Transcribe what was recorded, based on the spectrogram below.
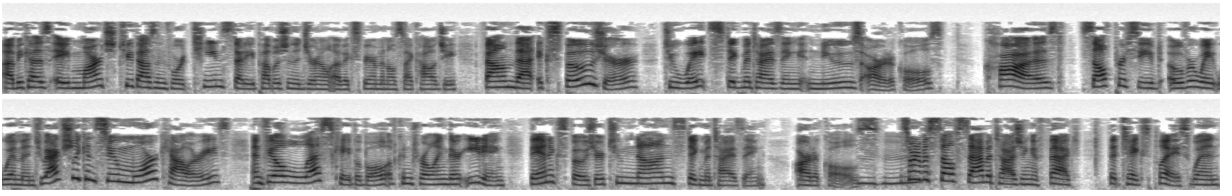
uh, because a March 2014 study published in the Journal of Experimental Psychology found that exposure to weight stigmatizing news articles caused self-perceived overweight women to actually consume more calories and feel less capable of controlling their eating than exposure to non-stigmatizing articles. Mm-hmm. Sort of a self-sabotaging effect that takes place when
